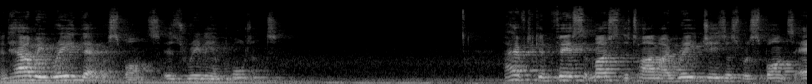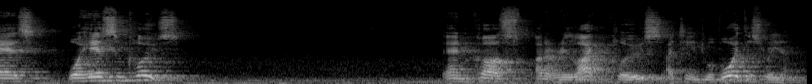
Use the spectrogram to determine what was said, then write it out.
And how we read that response is really important. I have to confess that most of the time I read Jesus' response as, well, here's some clues. And because I don't really like clues, I tend to avoid this reading.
